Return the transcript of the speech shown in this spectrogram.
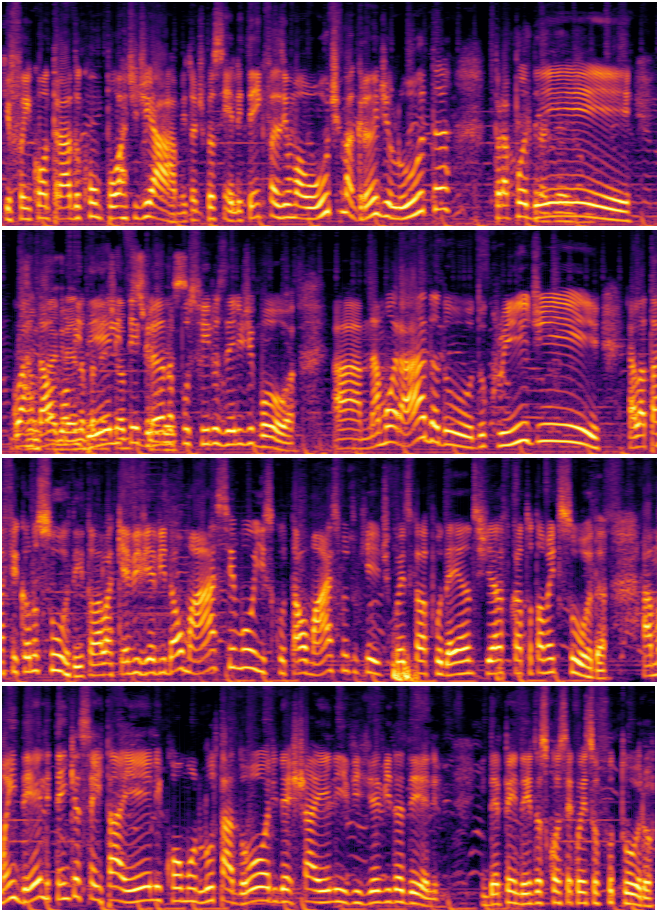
que foi encontrado com porte de arma. Então, tipo assim, ele tem que fazer uma última grande luta pra poder guardar o nome dele e ter grana pros filhos dele de boa. A namorada do, do Creed, ela tá ficando surda, então ela quer viver a vida ao máximo e escutar o máximo do que de coisa que ela puder antes de ela ficar totalmente surda. A mãe dele tem que aceitar ele como lutador e deixar ele viver a vida dele, independente das consequências do futuro.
